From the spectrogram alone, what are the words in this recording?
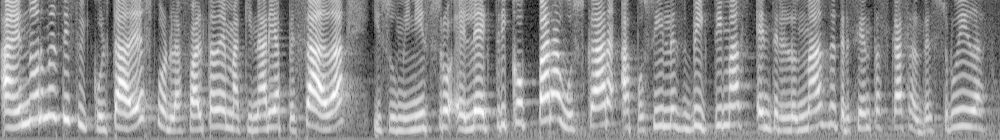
a enormes dificultades por la falta de maquinaria pesada y suministro eléctrico para buscar a posibles víctimas entre los más de 300 casas destruidas.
